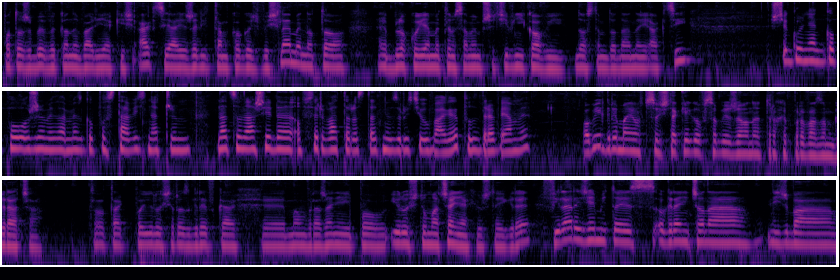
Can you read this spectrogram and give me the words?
po to, żeby wykonywali jakieś akcje, a jeżeli tam kogoś wyślemy, no to e, blokujemy tym samym przeciwnikowi dostęp do danej akcji. Szczególnie jak go położymy zamiast go postawić, na czym, na co nasz jeden obserwator ostatnio zwrócił uwagę. Pozdrawiamy. Obie gry mają coś takiego w sobie, że one trochę prowadzą gracza. To tak po iluś rozgrywkach e, mam wrażenie i po iluś tłumaczeniach już tej gry. Filary Ziemi to jest ograniczona liczba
